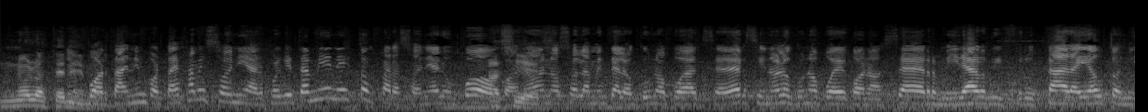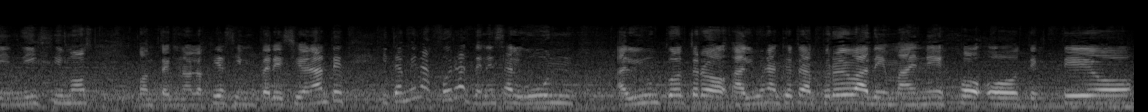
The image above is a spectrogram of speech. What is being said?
no los No tenemos. importa, no importa, déjame soñar, porque también esto es para soñar un poco, Así ¿no? es. No solamente a lo que uno puede acceder, sino a lo que uno puede conocer, mirar, disfrutar. Hay autos lindísimos con tecnologías impresionantes. Y también afuera tenés algún, algún que otro, alguna que otra prueba de manejo o testeo.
